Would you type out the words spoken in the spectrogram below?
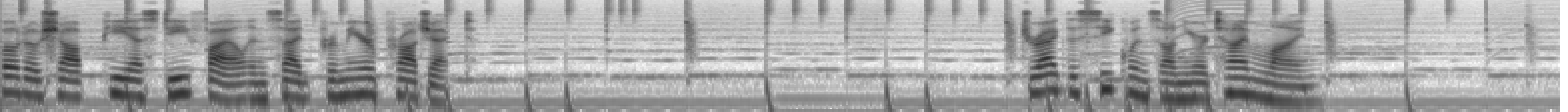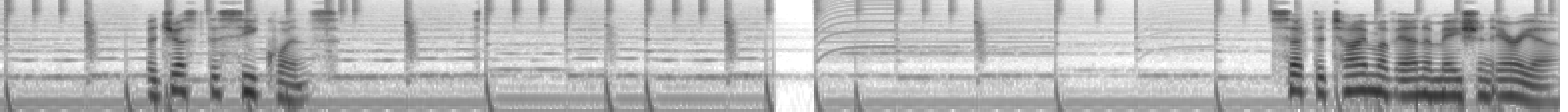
Photoshop PSD file inside Premiere Project. Drag the sequence on your timeline. Adjust the sequence. Set the time of animation area.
